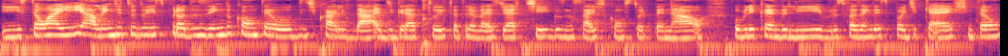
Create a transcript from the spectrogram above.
E estão aí, além de tudo isso, produzindo conteúdo de qualidade gratuito através de artigos no site do Consultor Penal, publicando livros, fazendo esse podcast. Então,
